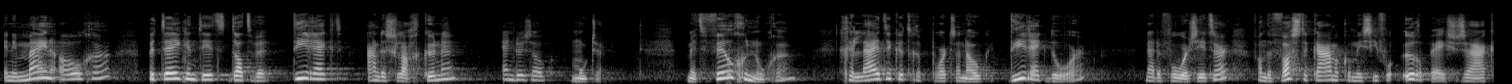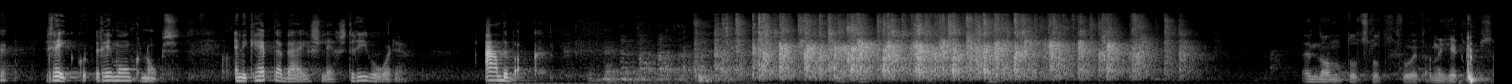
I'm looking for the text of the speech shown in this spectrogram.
En in mijn ogen betekent dit dat we direct aan de slag kunnen en dus ook moeten. Met veel genoegen geleid ik het rapport dan ook direct door naar de voorzitter van de Vaste Kamercommissie voor Europese Zaken Raymond Knops. En ik heb daarbij slechts drie woorden. Aan de bak. En dan tot slot het woord aan de heer Knops.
